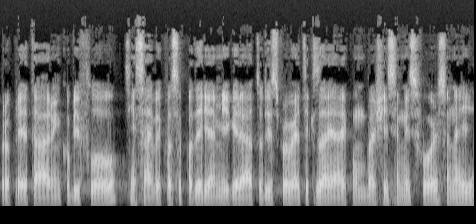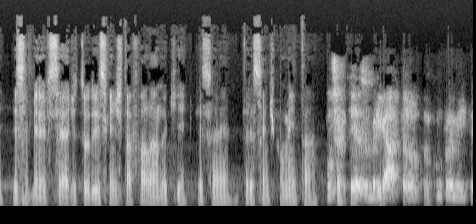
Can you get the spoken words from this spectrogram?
proprietário em Kubeflow, sim, saiba que você poderia migrar tudo isso para o Vertex AI com baixíssimo esforço, né? E, e, se beneficiar de tudo isso que a gente está falando aqui. Isso é interessante comentar. Com certeza. Obrigado pelo, pelo complemento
